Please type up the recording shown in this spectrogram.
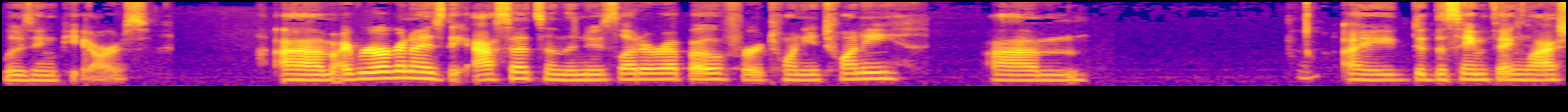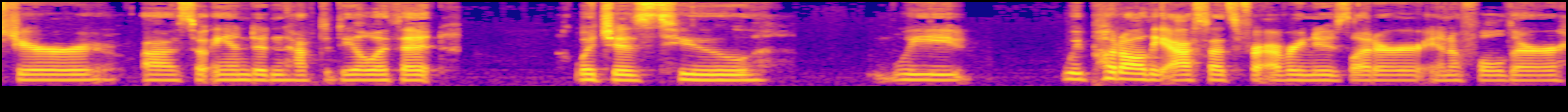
losing PRs. Um, I reorganized the assets in the newsletter repo for 2020. Um, I did the same thing last year, uh, so Anne didn't have to deal with it, which is to we we put all the assets for every newsletter in a folder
